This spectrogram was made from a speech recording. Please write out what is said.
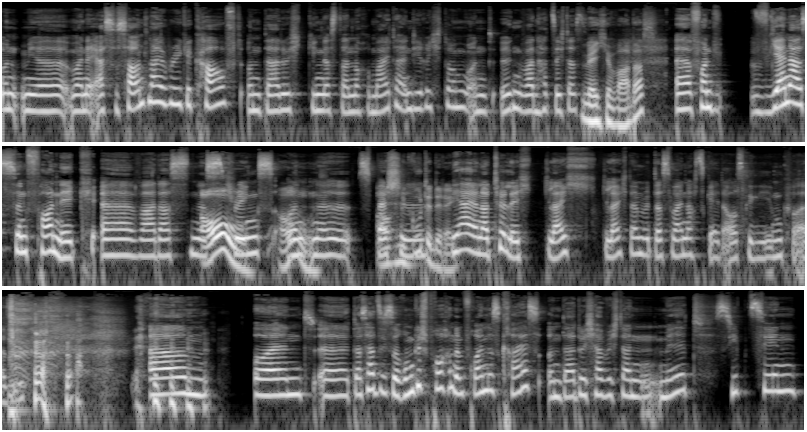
und mir meine erste Sound Library gekauft und dadurch ging das dann noch weiter in die Richtung und irgendwann hat sich das Welche war das? äh, von Vienna Symphonic äh, war das eine Oh, Strings oh. und eine Special. Auch eine gute direkt. Ja, ja, natürlich. Gleich, gleich damit das Weihnachtsgeld ausgegeben quasi. ähm, und äh, das hat sich so rumgesprochen im Freundeskreis und dadurch habe ich dann mit 17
